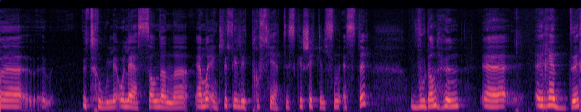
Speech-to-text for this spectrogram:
eh, utrolig å lese om denne jeg må egentlig si litt profetiske skikkelsen Ester. Hvordan hun eh, redder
